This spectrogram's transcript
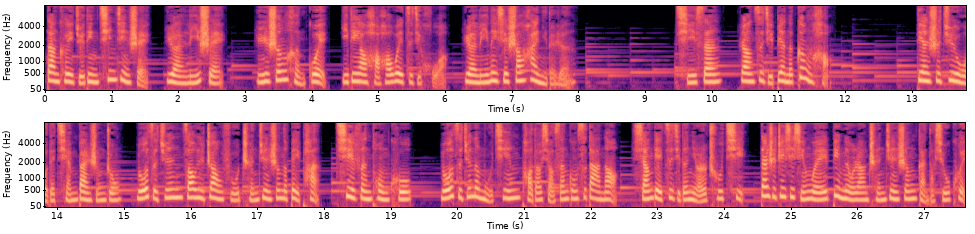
但可以决定亲近谁，远离谁。余生很贵，一定要好好为自己活，远离那些伤害你的人。其三，让自己变得更好。电视剧《我的前半生》中，罗子君遭遇丈夫陈俊生的背叛，气愤痛哭。罗子君的母亲跑到小三公司大闹，想给自己的女儿出气，但是这些行为并没有让陈俊生感到羞愧，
